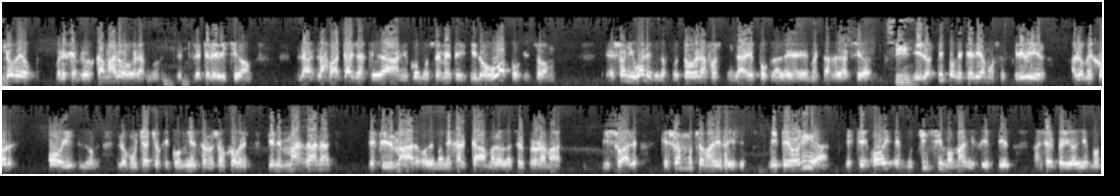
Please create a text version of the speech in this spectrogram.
Yo veo, por ejemplo, los camarógrafos de, televisión, las batallas que dan y cómo se meten y lo guapos que son, eh, son iguales que los fotógrafos en la época de nuestra redacción. Y los tipos que queríamos escribir, a lo mejor hoy los muchachos que comienzan o son jóvenes tienen más ganas de filmar o de manejar cámaras o de hacer programas visuales que son mucho más difíciles. Mi teoría es que hoy es muchísimo más difícil hacer periodismo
